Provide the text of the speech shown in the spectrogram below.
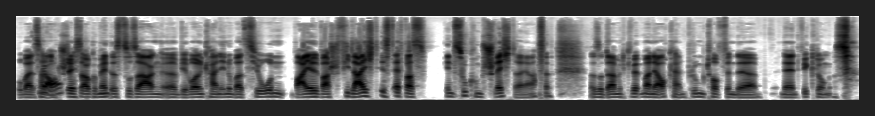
Wobei das halt auch ein schlechtes Argument ist zu sagen, äh, wir wollen keine Innovation, weil was vielleicht ist etwas in Zukunft schlechter, ja. Also damit gewinnt man ja auch keinen Blumentopf in der, in der Entwicklung. Das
